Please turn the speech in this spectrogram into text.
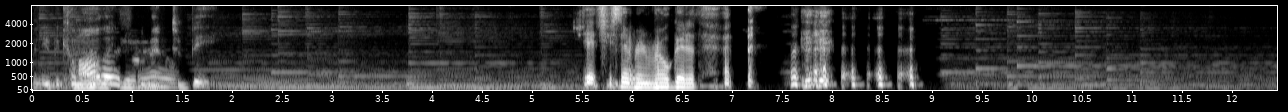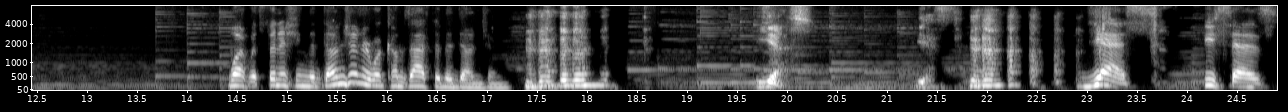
and you become all that you were meant to be. Shit, she's never been real good at that. What with finishing the dungeon, or what comes after the dungeon? Yes. yes. Yes, he says.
